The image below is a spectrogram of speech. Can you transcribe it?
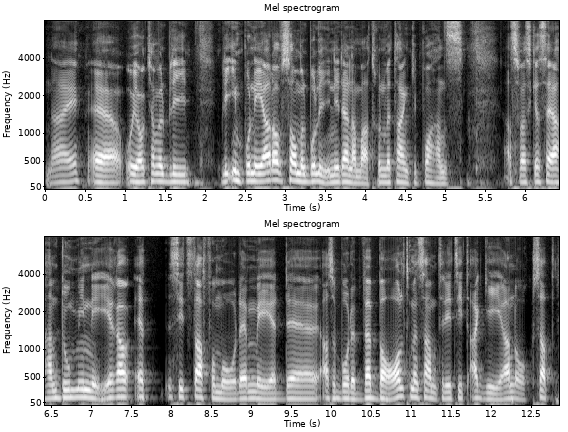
Nej, eh, och jag kan väl bli, bli imponerad av Samuel Bolin i denna matchen med tanke på hans, alltså vad ska jag säga, han dominerar ett sitt straffområde med, eh, alltså både verbalt men samtidigt sitt agerande också. Att,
